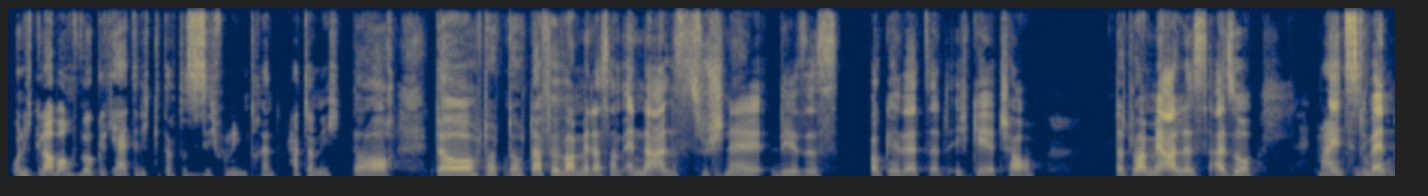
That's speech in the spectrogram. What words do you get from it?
Und ich glaube auch wirklich, er hätte nicht gedacht, dass sie sich von ihm trennt. Hat er nicht. Doch, doch, doch, doch. Dafür war mir das am Ende alles zu schnell, dieses, okay, that's it, ich gehe, ciao. Das war mir alles, also, Meinst äh, du? wenn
